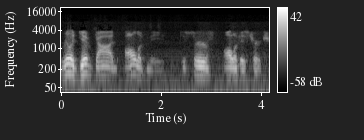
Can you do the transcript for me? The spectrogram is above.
really give God all of me to serve all of His church.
